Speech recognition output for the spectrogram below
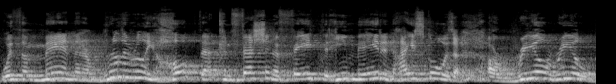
with a man that I really, really hope that confession of faith that he made in high school was a, a real, real,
